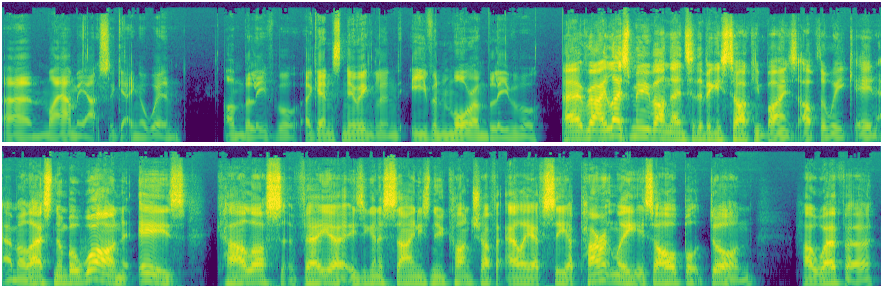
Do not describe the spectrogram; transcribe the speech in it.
um, Miami actually getting a win, unbelievable. Against New England, even more unbelievable. Uh, right, let's move on then to the biggest talking points of the week in MLS. Number one is Carlos Vela. Is he going to sign his new contract for LAFC? Apparently, it's all but done. However,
